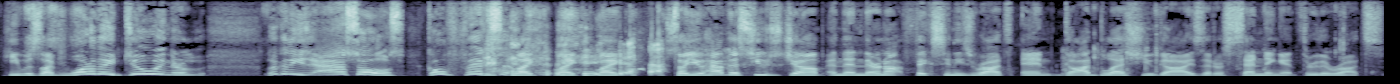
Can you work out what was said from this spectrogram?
he was like, "What are they doing? They're look at these assholes. Go fix it!" Like like like. Yeah. So you have this huge jump, and then they're not fixing these ruts. And God bless you guys that are sending it through the ruts.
